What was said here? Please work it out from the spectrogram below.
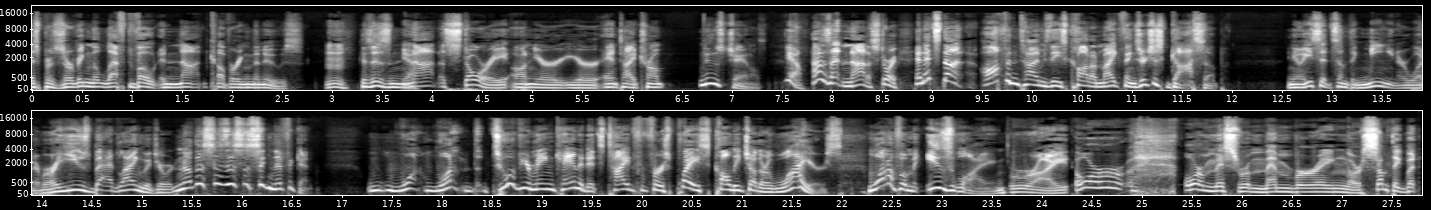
is preserving the left vote and not covering the news. Hmm. Because this is not a story on your, your anti-Trump news channels. Yeah. How's that not a story? And it's not, oftentimes these caught on mic things are just gossip. You know, he said something mean or whatever, or he used bad language or, no, this is, this is significant one, one, two of your main candidates tied for first place called each other liars. One of them is lying. right or or misremembering or something but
